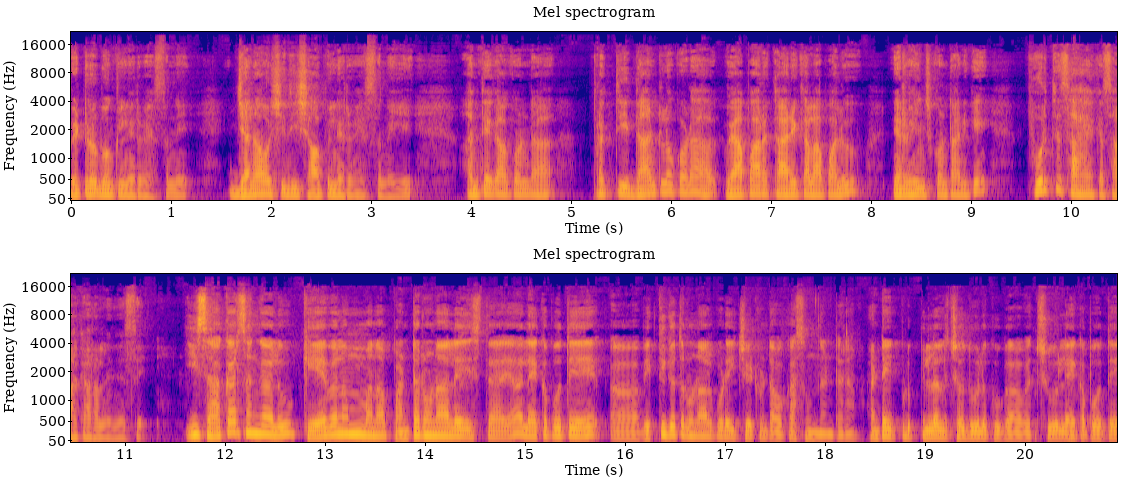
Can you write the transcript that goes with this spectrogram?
పెట్రోల్ బంకులు నిర్వహిస్తున్నాయి జన ఔషధి షాపులు నిర్వహిస్తున్నాయి. అంతేకాకుండా ప్రతి దాంట్లో కూడా వ్యాపార కార్యకలాపాలు నిర్వహించుకోవటానికి పూర్తి సహాయక సహకారాలు అందిస్తాయి. ఈ సహకార సంఘాలు కేవలం మన పంట రుణాలే ఇస్తాయా? లేకపోతే వ్యక్తిగత రుణాలు కూడా ఇచ్చేటువంటి అవకాశం ఉందంటారా? అంటే ఇప్పుడు పిల్లల చదువులకు కావచ్చు లేకపోతే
